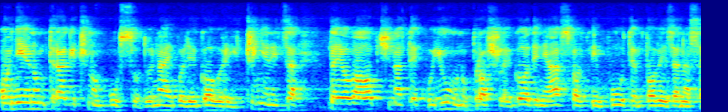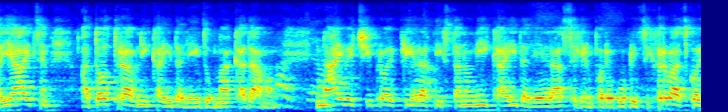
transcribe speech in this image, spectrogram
O njenom tragičnom usudu najbolje govori činjenica da je ova općina tek u junu prošle godine asfaltnim putem povezana sa jajcem, a do travnika i dalje idu makadamom. Najveći broj prijeratnih stanovnika i dalje je raseljen po Republici Hrvatskoj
